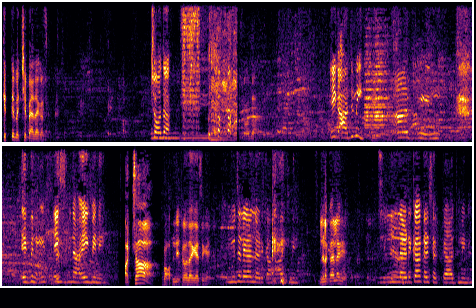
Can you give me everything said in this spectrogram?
कितने बच्चे पैदा कर सकता है? चौदह। चौदह। एक आदमी। आदमी। एक भी नहीं। एक ना एक भी नहीं। तो आपने चौदह कैसे गए? मुझे लगा लड़का आदमी। लड़का अलग है? लड़का कर सकता है आदमी नहीं।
